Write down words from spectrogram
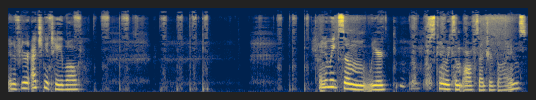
And if you're etching a table, kind of make some weird, just kind of make some off-centered lines.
